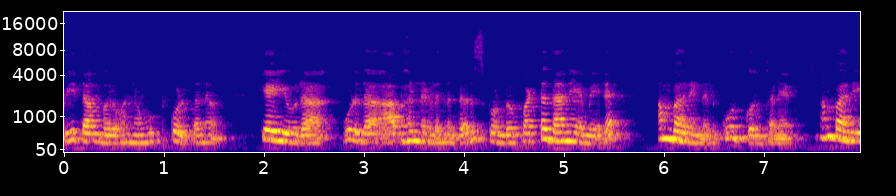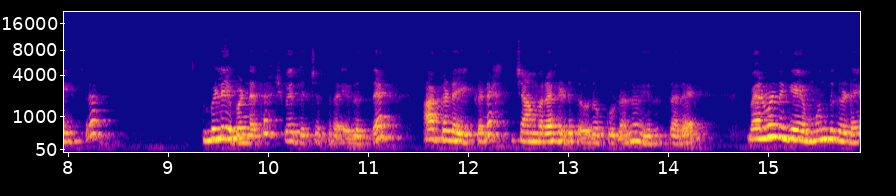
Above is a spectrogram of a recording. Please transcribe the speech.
ಪೀತಾಂಬರವನ್ನು ಉಟ್ಕೊಳ್ತಾನೆ, ಕೇಯೂರ ಉಳಿದ ಆಭರಣಗಳನ್ನು ಧರಿಸ್ಕೊಂಡು ಪಟ್ಟದಾನೆಯ ಮೇಲೆ ಅಂಬಾರಿನಲ್ಲಿ ಕೂತ್ಕೊತಾನೆ. ಅಂಬಾರಿ ಹತ್ರ ಬಿಳಿ ಬಣ್ಣದ ಶ್ವೇತಛತ್ರ ಇರುತ್ತೆ. ಆ ಕಡೆ ಈ ಕಡೆ ಚಾಮರ ಹಿಡಿದವರು ಕೂಡ ಇರ್ತಾರೆ. ಮೆರವಣಿಗೆಯ ಮುಂದುಗಡೆ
